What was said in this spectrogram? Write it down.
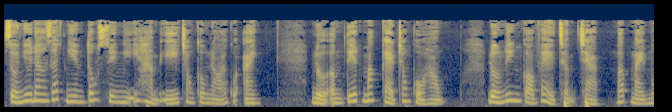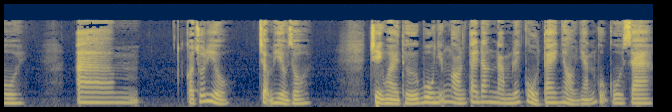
Dường như đang rất nghiêm túc suy nghĩ hàm ý trong câu nói của anh. Nửa âm tiết mắc kẹt trong cổ họng. Đường ninh có vẻ chậm chạp, mấp máy môi. À... Có chút hiểu, chậm hiểu rồi. Trình Hoài Thứ buông những ngón tay đang nắm lấy cổ tay nhỏ nhắn của cô ra.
